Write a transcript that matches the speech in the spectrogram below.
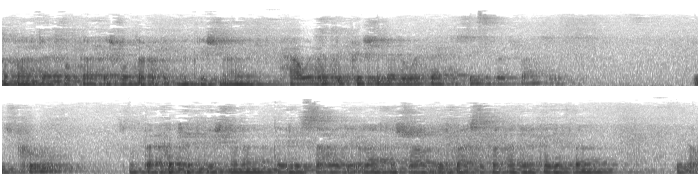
a pártját fogták, és voltak, akiknek Krishna How is it that Krishna never went back to see the Brajvasis? He's cruel. Azt mondták, hogy, hogy Krishna nem tér vissza, hogy láthassa a Bridgebászikat annyira kegyetlen. You know,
